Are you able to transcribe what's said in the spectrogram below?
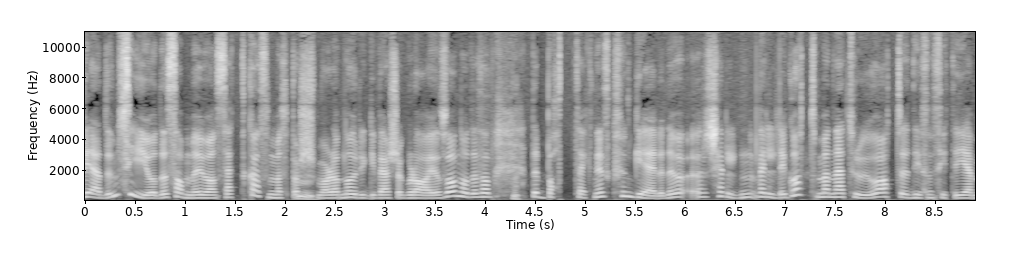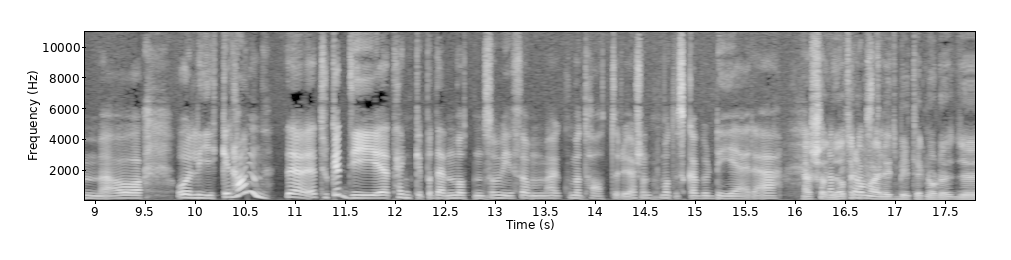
Vedum sier jo det samme uansett hva som er spørsmål om Norge vi er så glad i og sånn. og det er sånn, Debatteknisk fungerer det jo sjelden veldig godt, men jeg tror jo at de som sitter hjemme og, og liker han, det, jeg tror ikke de tenker på den måten som vi som kommentatorer gjør, som på en måte skal vurdere Jeg skjønner at det kan være litt bittert når du, du,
